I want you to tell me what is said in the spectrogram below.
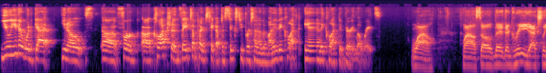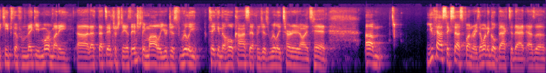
you either would get, you know, uh, for uh, collections, they sometimes take up to sixty percent of the money they collect, and they collect at very low rates. Wow. Wow. So their, their greed actually keeps them from making more money. Uh, that, that's interesting. It's an interesting model. You're just really taking the whole concept and just really turning it on its head. Um, you've had success fundraising. I want to go back to that as a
